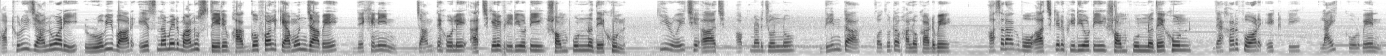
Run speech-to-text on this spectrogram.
আঠেরোই জানুয়ারি রবিবার এস নামের মানুষদের ভাগ্যফল কেমন যাবে দেখে নিন। জানতে হলে আজকের ভিডিওটি সম্পূর্ণ দেখুন। কি রয়েছে আজ আপনার জন্য? দিনটা কতটা ভালো কাটবে? আশা রাখব আজকের ভিডিওটি সম্পূর্ণ দেখুন। দেখার পর একটি লাইক করবেন।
